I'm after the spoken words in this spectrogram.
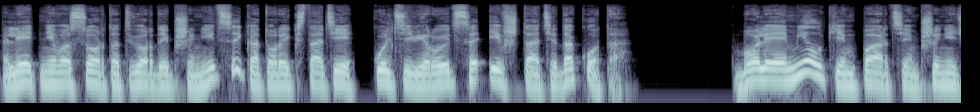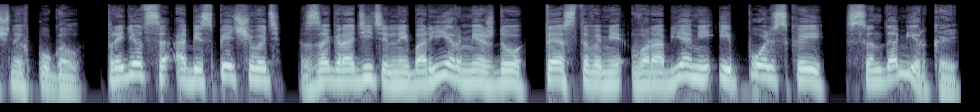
летнего сорта твердой пшеницы, который, кстати, культивируется и в штате Дакота. Более мелким партиям пшеничных пугал придется обеспечивать заградительный барьер между тестовыми воробьями и польской сандомиркой,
